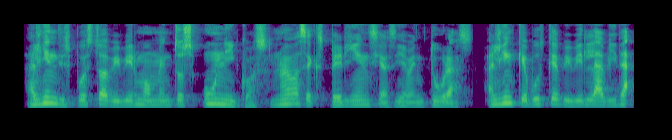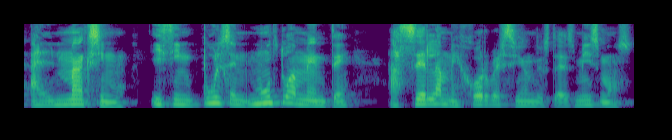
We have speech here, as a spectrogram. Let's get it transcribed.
Alguien dispuesto a vivir momentos únicos, nuevas experiencias y aventuras. Alguien que busque vivir la vida al máximo y se impulsen mutuamente a ser la mejor versión de ustedes mismos.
